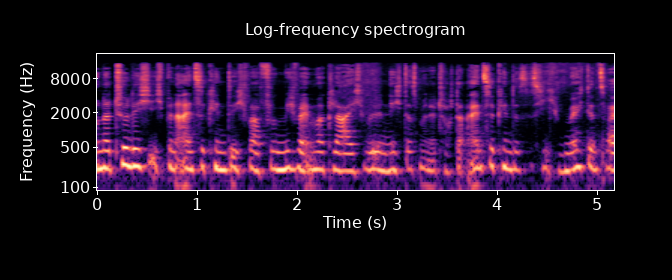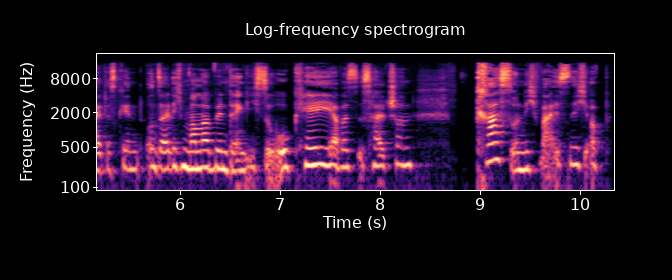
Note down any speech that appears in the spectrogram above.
Und natürlich, ich bin Einzelkind. Ich war für mich war immer klar, ich will nicht, dass meine Tochter Einzelkind ist. Ich möchte ein zweites Kind. Und seit ich Mama bin, denke ich so, okay, aber es ist halt schon krass und ich weiß nicht, ob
